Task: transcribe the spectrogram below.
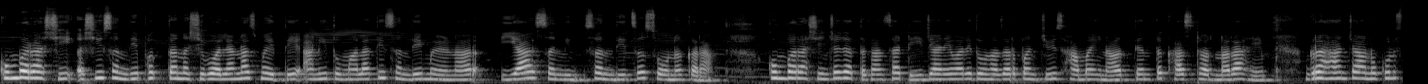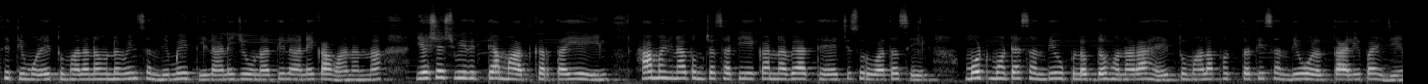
कुंभराशी अशी संधी फक्त नशीबवाल्यांनाच मिळते आणि तुम्हाला ती संधी मिळणार या सनी संधीचं सोनं करा. कुंभ राशींच्या जातकांसाठी जानेवारी दोन हजार पंचवीस हा महिना अत्यंत खास ठरणार आहे. ग्रहांच्या अनुकूल स्थितीमुळे तुम्हाला नवनवीन संधी मिळतील आणि जीवनातील अनेक आव्हानांना यशस्वीरित्या मात करता येईल. हा महिना तुमच्यासाठी एका नव्या अध्यायाची सुरुवात असेल. मोठमोठ्या संधी उपलब्ध होणार आहेत. तुम्हाला फक्त ती संधी ओळखता आली पाहिजे.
